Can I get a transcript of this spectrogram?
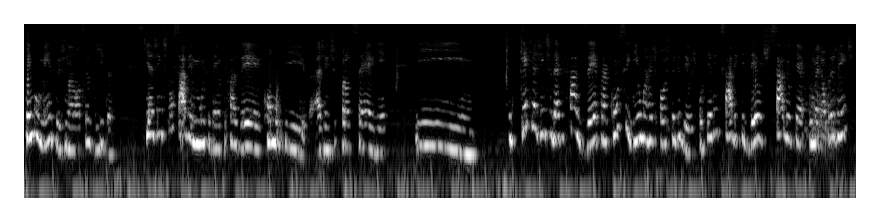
tem momentos na nossa vida que a gente não sabe muito bem o que fazer, como que a gente prossegue e o que que a gente deve fazer para conseguir uma resposta de Deus? Porque a gente sabe que Deus sabe o que é o melhor para gente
